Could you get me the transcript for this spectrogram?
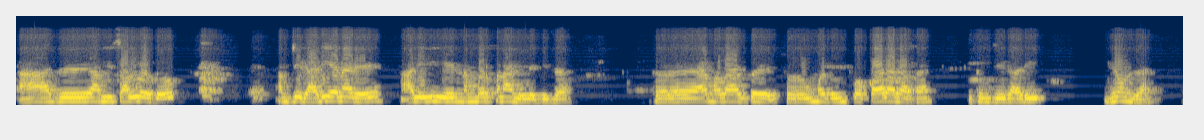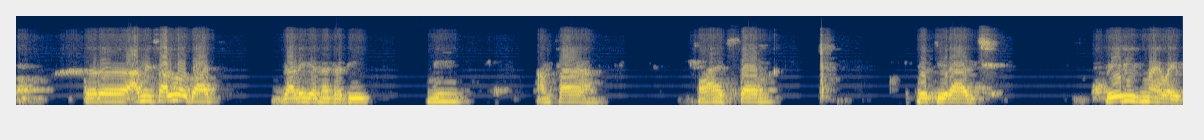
आज आम्ही चाललो होतो. आमची गाडी येणार आहे. आलेली आहे. नंबर पण आलेला आहे तिचा. तर आम्हाला आज शोरूम मधून कॉल आला होता की तुमची गाडी घेऊन जा. तर आम्ही चाललो होतो आज गाडी घेण्यासाठी. मी आमचा my son Prithviraj where is my wife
